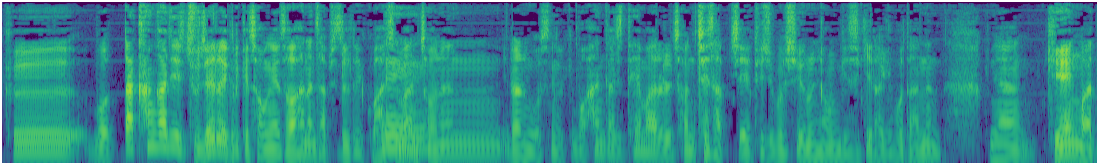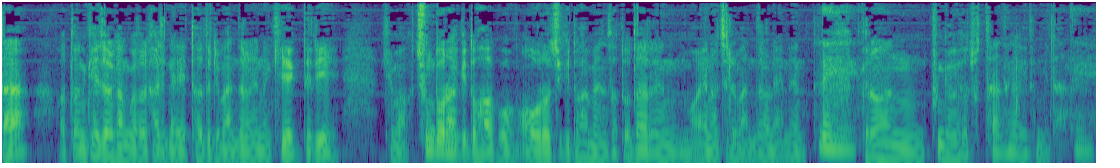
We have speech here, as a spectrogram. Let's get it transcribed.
그, 뭐, 딱 한 가지 주제를 그렇게 정해서 하는 잡지들도 있고 하지만 네. 저는 일하는 곳은 이렇게 뭐 한 가지 테마를 전체 잡지에 뒤집어 씌우는 형식이라기보다는 그냥 기획마다 어떤 계절 감각을 가진 에디터들이 만들어내는 기획들이 이렇게 막 충돌하기도 하고 어우러지기도 하면서 또 다른 뭐 에너지를 만들어내는 네. 그런 풍경에서 좋다는 생각이 듭니다. 네.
